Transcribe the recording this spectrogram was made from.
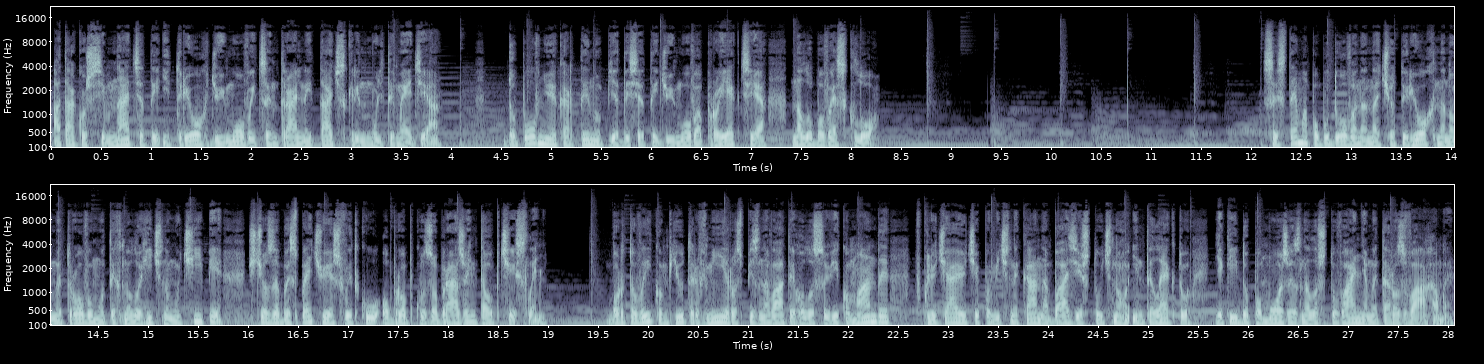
а також 17,3 дюймовий центральний тачскрін мультимедіа. Доповнює картину 50-дюймова проєкція на лобове скло. Система побудована на 4-нанометровому технологічному чіпі, що забезпечує швидку обробку зображень та обчислень. Бортовий комп'ютер вміє розпізнавати голосові команди, включаючи помічника на базі штучного інтелекту, який допоможе з налаштуваннями та розвагами.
